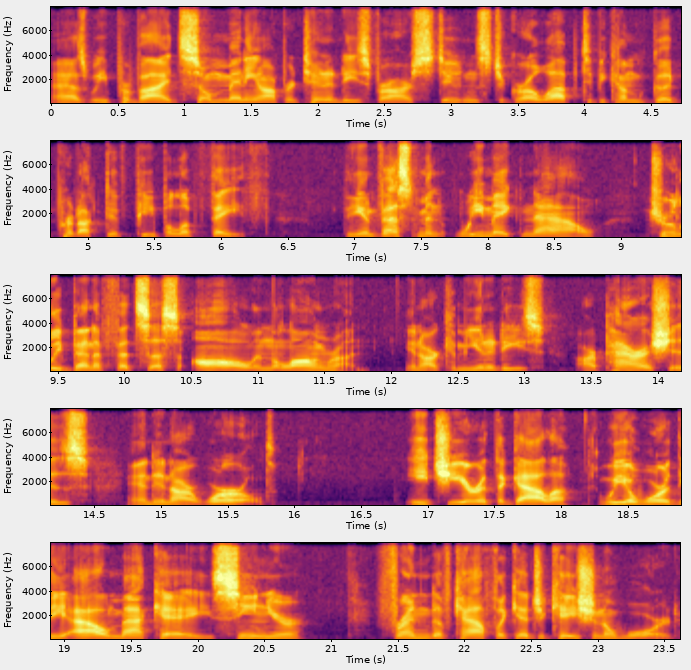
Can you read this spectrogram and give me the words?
as we provide so many opportunities for our students to grow up to become good, productive people of faith. The investment we make now truly benefits us all in the long run, in our communities, our parishes, and in our world. Each year at the gala, we award the Al Mackay Senior Friend of Catholic Education Award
